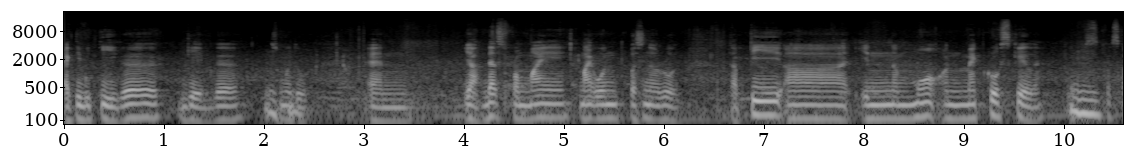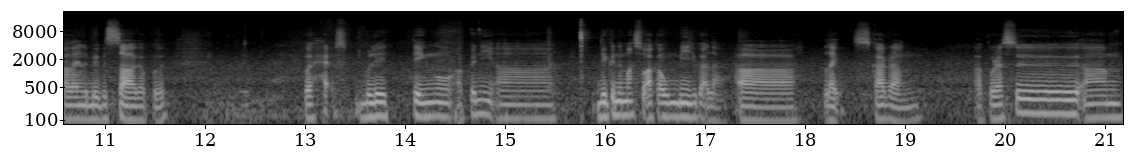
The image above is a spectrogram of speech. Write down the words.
activity ke game ke mm-hmm. semua tu. And yeah that's from my my own personal role. Tapi uh, in a more on macro scale eh, mm-hmm. skala yang lebih besar ke apa perhaps boleh tengok apa ni uh, dia kena masuk akal umbi jugalah. Uh, like sekarang aku rasa um,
